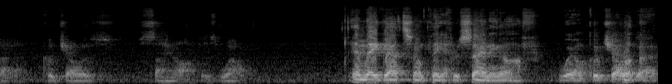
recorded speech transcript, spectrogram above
uh, Coachella's sign-off as well. And they got something for signing off. Well, Coachella Look. got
